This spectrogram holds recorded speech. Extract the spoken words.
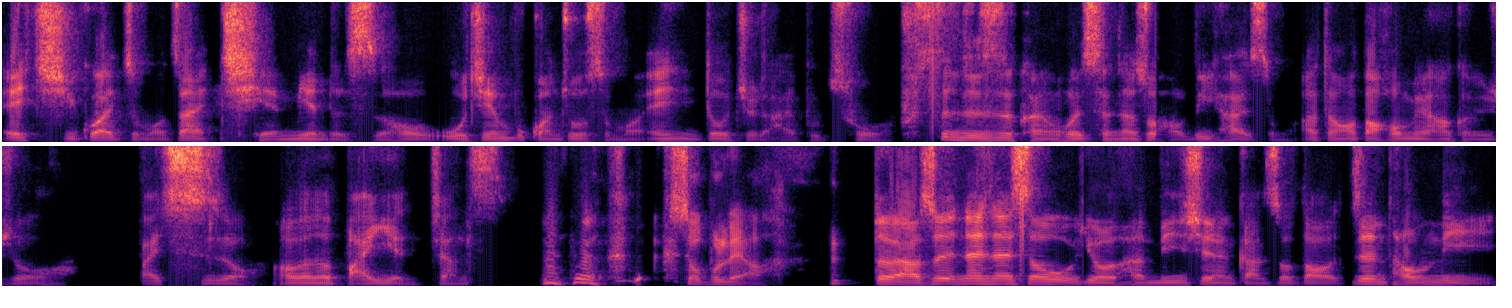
哎奇怪，怎么在前面的时候，我今天不管做什么，哎你都觉得还不错，甚至是可能会称赞说好厉害什么啊，等到到后面他可能就说。白痴哦，我说白眼这样子 受不了。对啊，所以那那时候我有很明显的感受到，认同你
